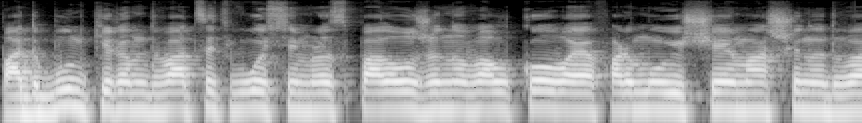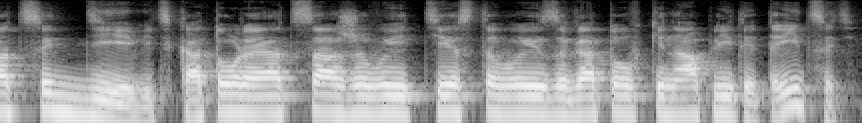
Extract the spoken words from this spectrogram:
Под бункером 28 расположена волковая формующая машина 29, которая отсаживает тестовые заготовки на плиты 30,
